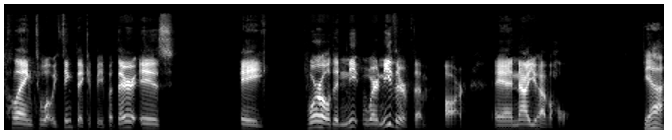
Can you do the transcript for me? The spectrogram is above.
playing to what we think they could be. But there is a world and ne- where neither of them are, and now you have a hole. Yeah,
